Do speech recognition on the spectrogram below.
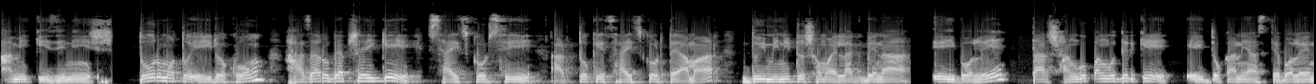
আমি কি জিনিস। তোর মতো এই রকম হাজারো ব্যবসায়ীকে সাইজ করছি আর তোকে সাইজ করতে আমার দুই মিনিটও সময় লাগবে না। এই বলে তার সাঙ্গপাঙ্গদেরকে এই দোকানে আসতে বলেন।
